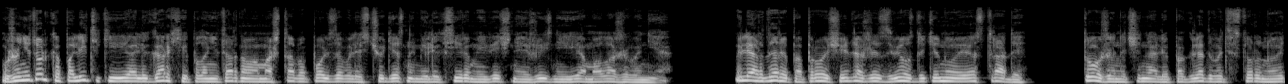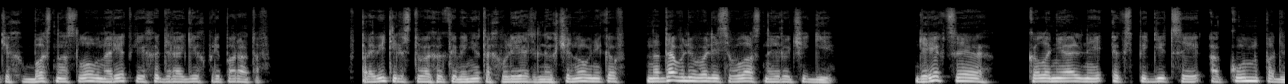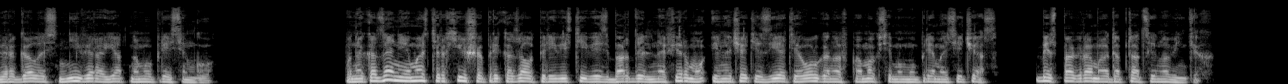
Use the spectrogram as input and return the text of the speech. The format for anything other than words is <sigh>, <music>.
Уже не только политики и олигархи планетарного масштаба пользовались чудесными эликсирами вечной жизни и омолаживания. Миллиардеры попроще и даже звезды кино и эстрады тоже начинали поглядывать в сторону этих баснословно редких и дорогих препаратов. В правительствах и кабинетах влиятельных чиновников надавливались властные рычаги. Дирекция колониальной экспедиции Акун подвергалась невероятному прессингу. В наказание мастер Хиша приказал перевести весь бордель на ферму и начать изъятие органов по максимуму прямо сейчас, без программы адаптации новеньких.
